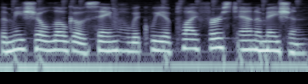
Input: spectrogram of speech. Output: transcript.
the Meesho logo same wick we apply first animation.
